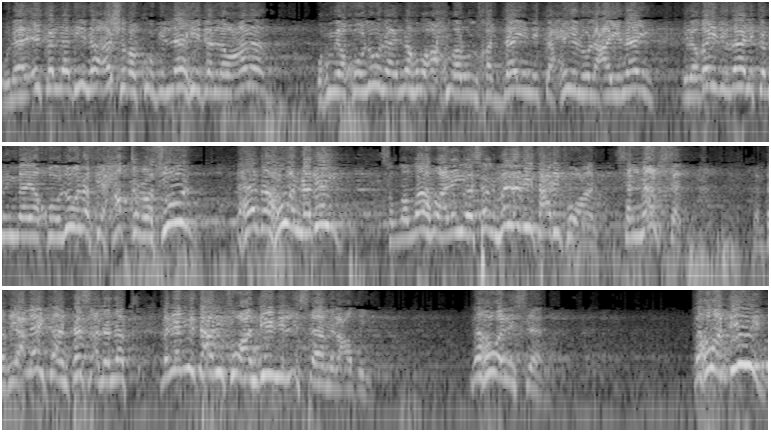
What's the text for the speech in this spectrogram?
أولئك الذين أشركوا بالله جل وعلا. وهم يقولون إنه أحمر الخدين كحيل العينين. إلى غير ذلك مما يقولون في حق الرسول. هذا هو النبي صلى الله عليه وسلم. ما الذي تعرفه عنه سل نفسك. ينبغي عليك أن تسأل نفسك. ما الذي تعرفه عن دين الإسلام العظيم؟ ما هو الإسلام؟ ما هو الدين؟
